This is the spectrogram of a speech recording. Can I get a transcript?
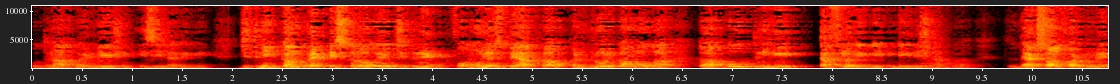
उतना आपको इंडिएशन इजी लगेगी। जितनी कम प्रैक्टिस करोगे, जितने फॉर्मूलेस पे आपका कंट्रोल कम होगा तो आपको उतनी ही टफ लगेगी इंटीग्रेशन आपका। दैट्स ऑल फॉर टुडे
